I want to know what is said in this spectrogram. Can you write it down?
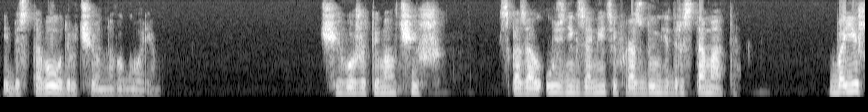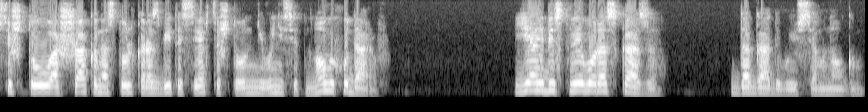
и без того удрученного горем. «Чего же ты молчишь?» — сказал узник, заметив раздумье Драстомата. — Боишься, что у Аршака настолько разбито сердце, что он не вынесет новых ударов? Я и без твоего рассказа догадываюсь о многом.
